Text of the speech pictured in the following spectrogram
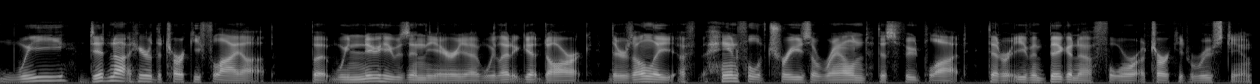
we did not hear the turkey fly up, but we knew he was in the area. We let it get dark. There's only a handful of trees around this food plot that are even big enough for a turkey to roost in.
